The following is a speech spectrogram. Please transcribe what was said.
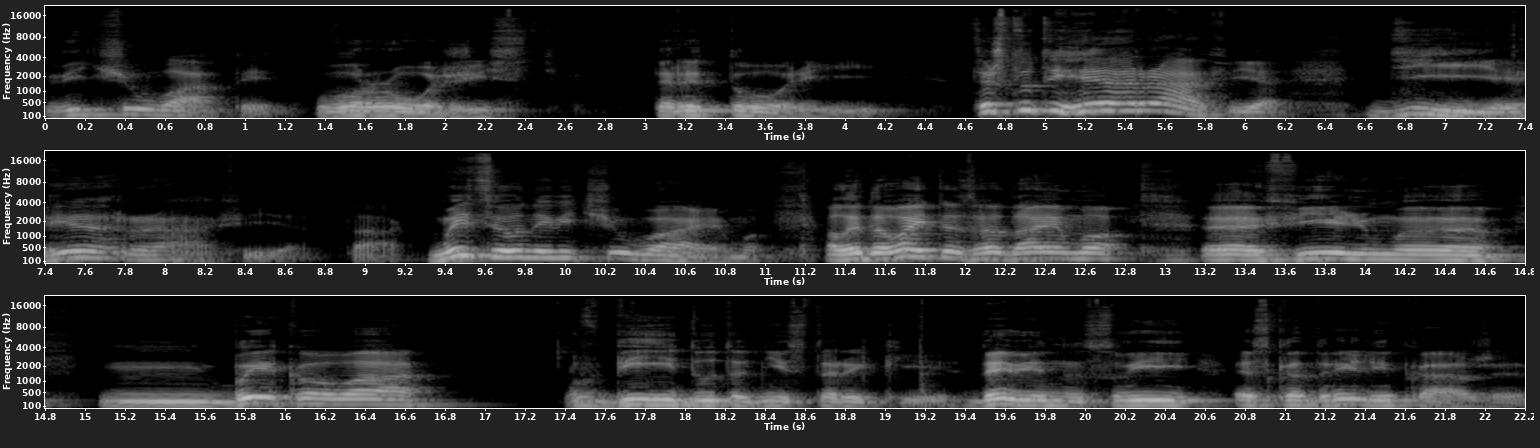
відчувати ворожість території, це ж тут і географія діє, географія. Так, ми цього не відчуваємо. Але давайте згадаємо е, фільм е, Бикова в бій йдуть одні старики, де він у своїй ескадрилі каже:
